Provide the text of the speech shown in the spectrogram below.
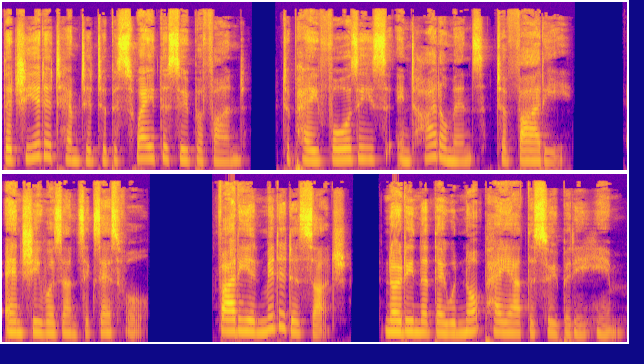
that she had attempted to persuade the super fund to pay Fawzi's entitlements to Fadi, and she was unsuccessful. Fadi admitted as such, noting that they would not pay out the super to him.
